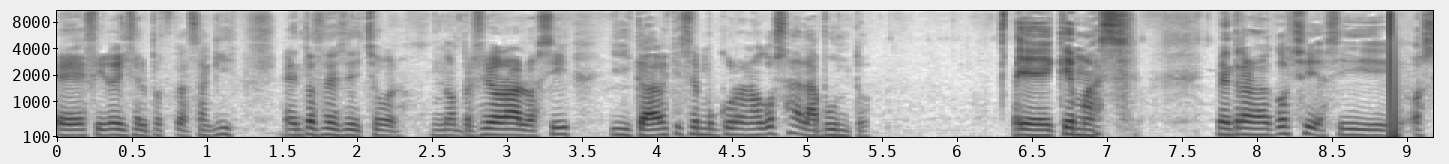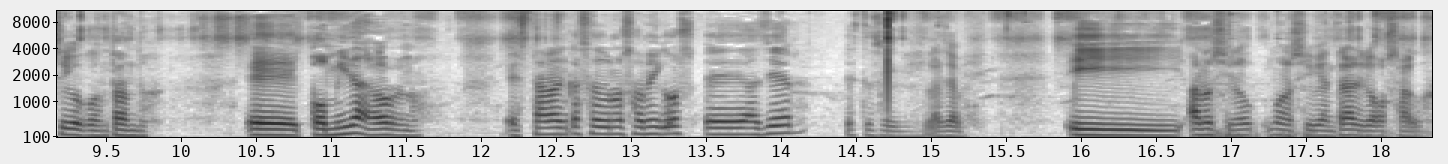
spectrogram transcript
eh, finalice el podcast aquí. Entonces he dicho, bueno, no, prefiero grabarlo así y cada vez que se me ocurra una cosa la apunto. Eh, ¿Qué más? Me entra al coche y así os sigo contando. Eh, comida al horno. Estaba en casa de unos amigos eh, ayer Esta es la llave. Y. Ah, no, si no. Bueno, si voy a entrar y luego salgo.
